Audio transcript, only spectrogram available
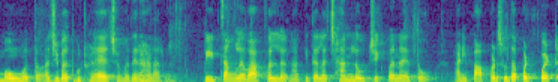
मऊ होतं. अजिबात गुठळ्या याच्यामध्ये राहणार नाहीत. पीठ चांगलं वाफवलं ना की त्याला छान लवचिकपणा येतो आणि पापडसुद्धा पटपट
